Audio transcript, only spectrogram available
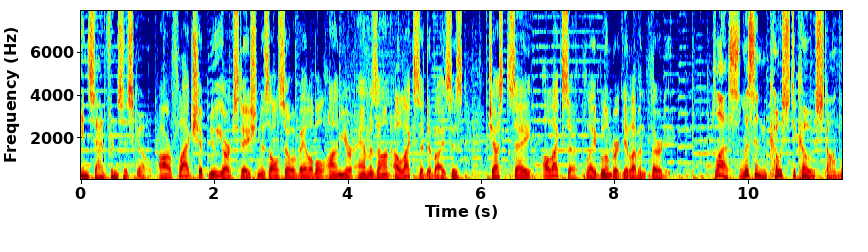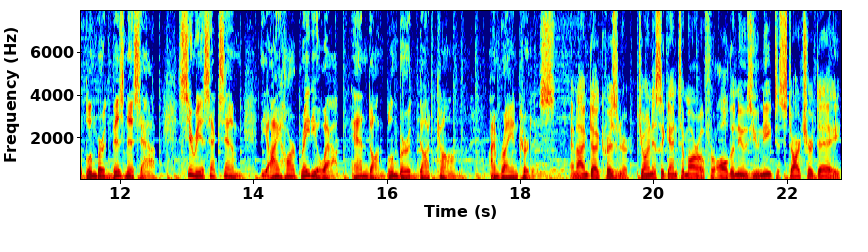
in San Francisco. Our flagship New York station is also available on your Amazon Alexa devices. Just say, Alexa, play Bloomberg 1130. Plus, listen coast to coast on the Bloomberg Business app, SiriusXM, the iHeartRadio app, and on Bloomberg.com. I'm Brian Curtis. And I'm Doug Krisner. Join us again tomorrow for all the news you need to start your day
